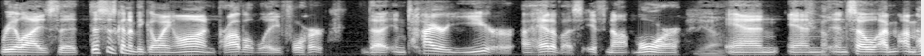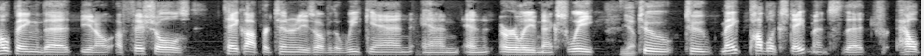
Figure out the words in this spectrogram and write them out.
realize that this is going to be going on probably for the entire year ahead of us, if not more. Yeah. And and and so I'm I'm hoping that you know officials take opportunities over the weekend and and early next week Yep. to to make public statements that help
